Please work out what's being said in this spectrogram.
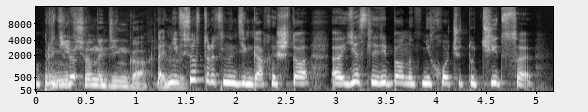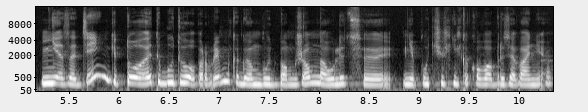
Не определё- все на деньгах. Да, не лежит. все строится на деньгах, и что э, если ребенок не хочет учиться не за деньги, то это будет его проблема, когда он будет бомжом на улице, не получив никакого образования.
